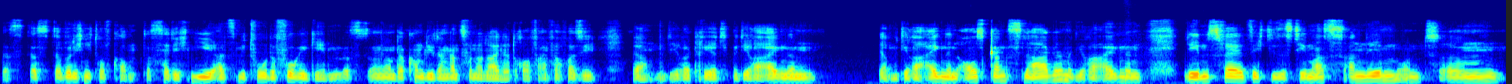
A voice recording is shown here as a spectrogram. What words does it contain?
das, das, da würde ich nicht drauf kommen. Das hätte ich nie als Methode vorgegeben. Das, da kommen die dann ganz von alleine drauf, einfach weil sie ja mit ihrer Kreativität, mit ihrer eigenen ja, mit ihrer eigenen Ausgangslage, mit ihrer eigenen Lebensfeld sich dieses Themas annehmen und ähm,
